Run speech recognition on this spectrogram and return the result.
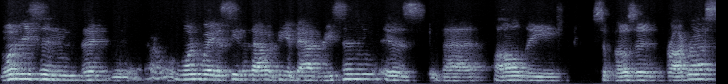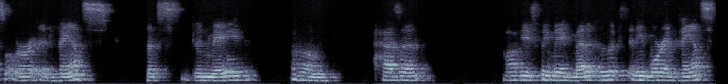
one reason that one way to see that that would be a bad reason is that all the supposed progress or advance that's been made um, hasn't obviously made metaphysics any more advanced.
